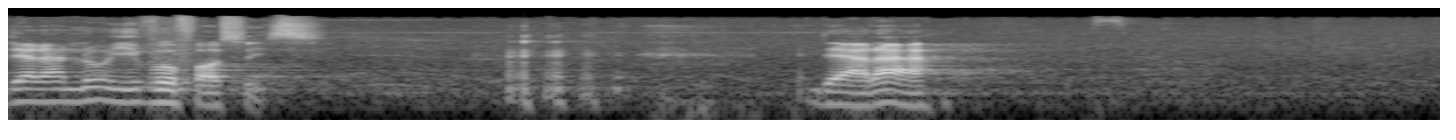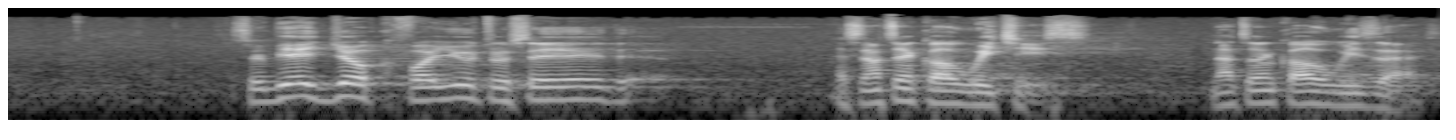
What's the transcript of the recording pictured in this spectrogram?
there are no evil forces. there are. It would be a joke for you to say there's nothing called witches, nothing called wizards.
